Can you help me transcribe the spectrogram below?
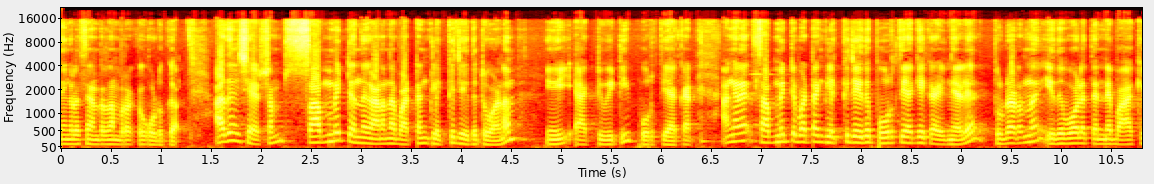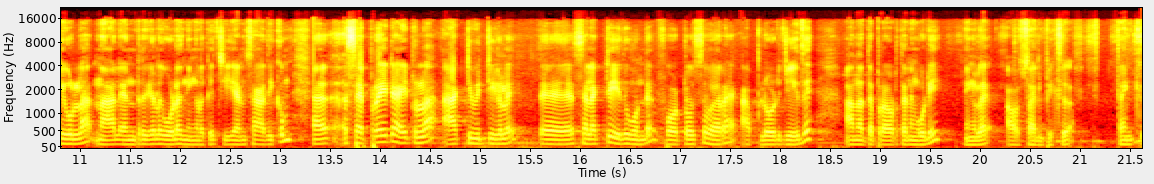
നിങ്ങളുടെ സെന്റർ നമ്പറൊക്കെ കൊടുക്കുക. അതിനുശേഷം സബ്മിറ്റ് എന്ന് കാണുന്ന ബട്ടൺ ക്ലിക്ക് ചെയ്തിട്ട് വേണം ഈ ആക്ടിവിറ്റി പൂർത്തിയാക്കാൻ. അങ്ങനെ സബ്മിറ്റ് ബട്ടൺ ക്ലിക്ക് ചെയ്ത് പൂർത്തിയാക്കി കഴിഞ്ഞാൽ തുടർന്ന് ഇതുപോലെ തന്നെ ബാക്കിയുള്ള നാല് എൻട്രികൾ കൂടെ നിങ്ങൾക്ക് ചെയ്യാൻ സാധിക്കും. സെപ്പറേറ്റ് ആയിട്ടുള്ള ആക്ടിവിറ്റികൾ സെലക്ട് ചെയ്തുകൊണ്ട് ഫോട്ടോസ് വേറെ അപ്ലോഡ് ചെയ്ത് അന്നത്തെ പ്രവർത്തനം കൂടി നിങ്ങൾ അവസാനിപ്പിക്കുക. താങ്ക്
